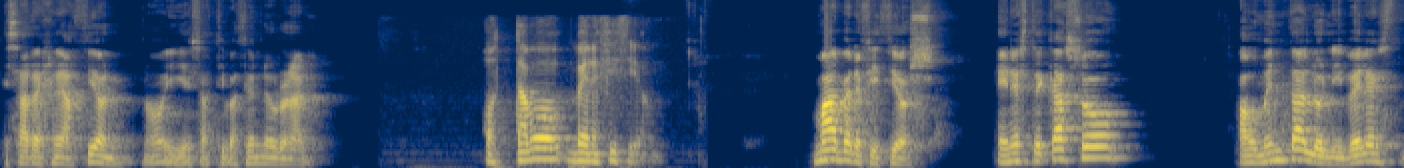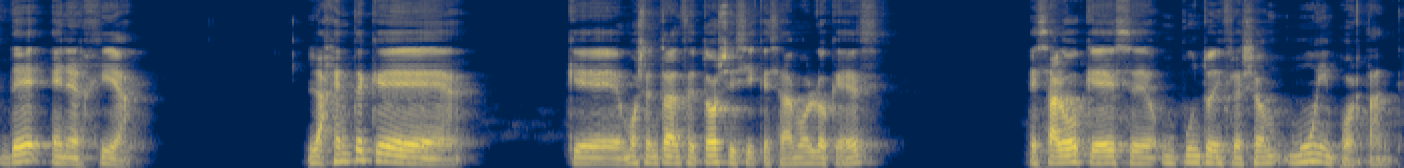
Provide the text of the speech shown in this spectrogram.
esa regeneración y esa activación neuronal. Octavo beneficio. Más beneficios. En este caso, aumenta los niveles de energía. La gente que, que hemos entrado en cetosis y que sabemos lo que es, es algo que es eh, un punto de inflexión muy importante.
